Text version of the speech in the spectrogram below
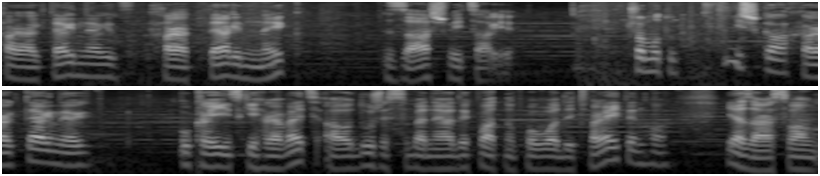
характерник, характерник за Швейцарію. Чому тут фішка? Характерник український гравець, але дуже себе неадекватно поводить в рейтингу. Я зараз вам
